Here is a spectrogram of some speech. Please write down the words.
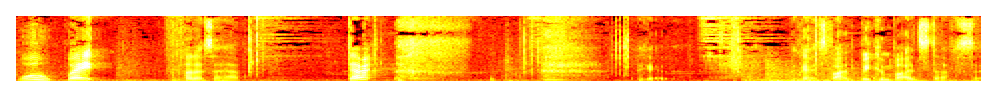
Whoa, wait! Oh no, it's a herb. Damn it! okay. Okay, it's fine. We combine stuff, so.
